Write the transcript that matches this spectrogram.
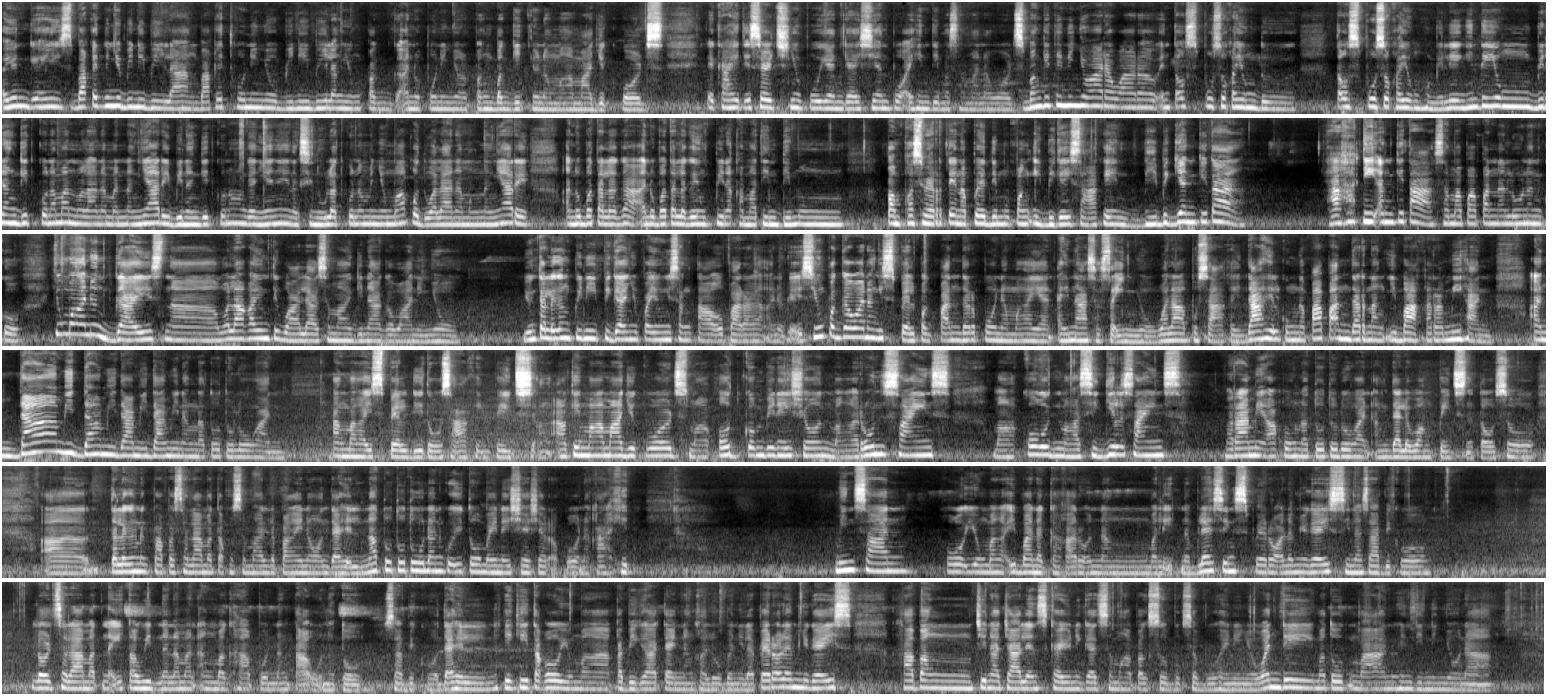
Ayun guys, bakit ninyo binibilang? Bakit ho ninyo binibilang yung pag ano po ninyo, pangbanggit nyo ng mga magic words? Eh kahit i-search nyo po yan guys, yan po ay hindi masama na words. Banggitin ninyo araw-araw and taos puso kayong do, taos puso kayong humiling. Hindi yung binanggit ko naman, wala naman nangyari. Binanggit ko naman ganyan yan. Nagsinulat ko naman yung mga code, wala namang nangyari. Ano ba talaga? Ano ba talaga yung pinakamatindi mong pampaswerte na pwede mo pang ibigay sa akin? Bibigyan kita hahatian kita sa mapapanalunan ko. Yung mga nun guys na wala kayong tiwala sa mga ginagawa ninyo. Yung talagang pinipiga nyo pa yung isang tao para lang ano guys. Yung paggawa ng spell, pagpaandar po ng mga yan ay nasa sa inyo. Wala po sa akin. Dahil kung napapaandar ng iba, karamihan, ang dami, dami, dami, dami ng natutulungan ang mga spell dito sa aking page. Ang aking mga magic words, mga code combination, mga rune signs, mga code, mga sigil signs, marami akong natutulungan ang dalawang page na to. So, uh, talagang nagpapasalamat ako sa mahal na Panginoon dahil natututunan ko ito, may na-share ako na kahit minsan ko yung mga iba nagkakaroon ng maliit na blessings pero alam nyo guys, sinasabi ko Lord, salamat na itawid na naman ang maghapon ng tao na to. Sabi ko, dahil nakikita ko yung mga kabigatan ng kaluban nila. Pero alam nyo guys, habang china-challenge kayo ni God sa mga pagsubok sa buhay ninyo, one day matut maano hindi ninyo na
